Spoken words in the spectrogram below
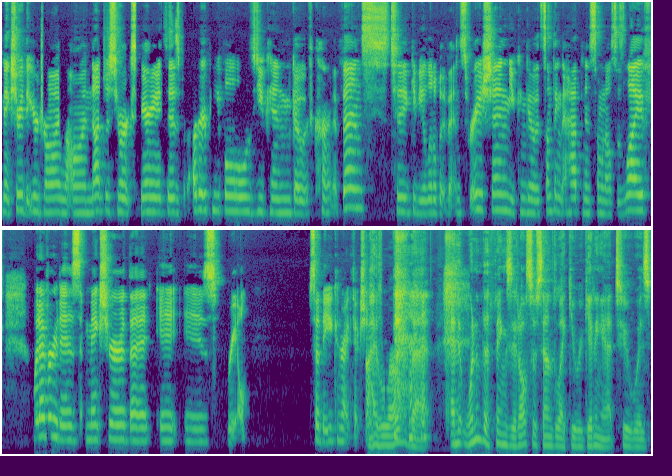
make sure that you're drawing on not just your experiences but other people's you can go with current events to give you a little bit of inspiration you can go with something that happened in someone else's life whatever it is make sure that it is real so that you can write fiction i love that and one of the things it also sounded like you were getting at too was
